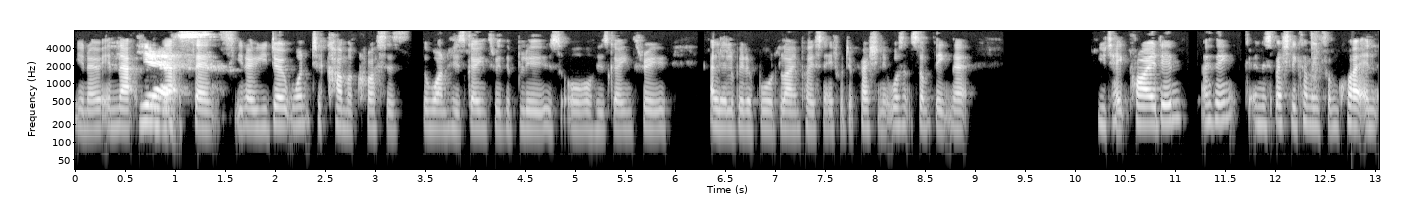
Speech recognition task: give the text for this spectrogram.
you know, in that yes. in that sense, you know, you don't want to come across as the one who's going through the blues or who's going through a little bit of borderline postnatal depression. It wasn't something that you take pride in, I think, and especially coming from quite an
